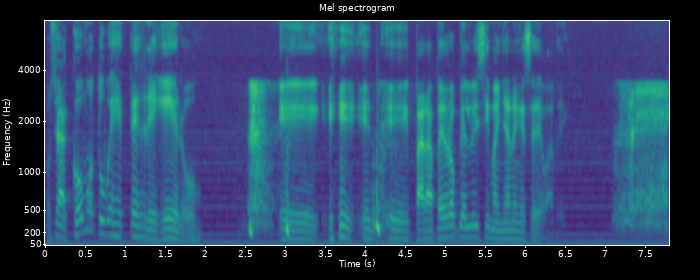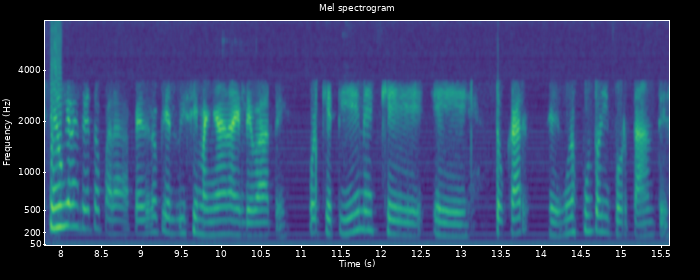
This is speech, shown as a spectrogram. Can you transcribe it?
o sea cómo tú ves este reguero eh, eh, para Pedro Pierluisi mañana en ese debate es un gran reto para Pedro Pierluisi mañana el debate porque tiene que eh, tocar eh, unos puntos importantes.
